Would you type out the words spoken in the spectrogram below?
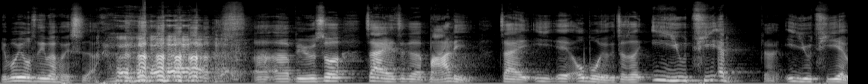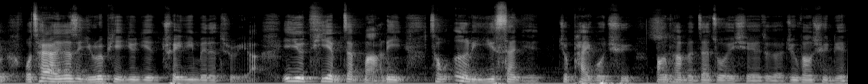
有没有用是另外一回事啊。呃呃，比如说在这个马里，在 E 欧盟有个叫做 EUTM 啊，EUTM，我猜啊应该是 European Union Training Military 啦，EUTM 在马利从二零一三年就派过去帮他们再做一些这个军方训练，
